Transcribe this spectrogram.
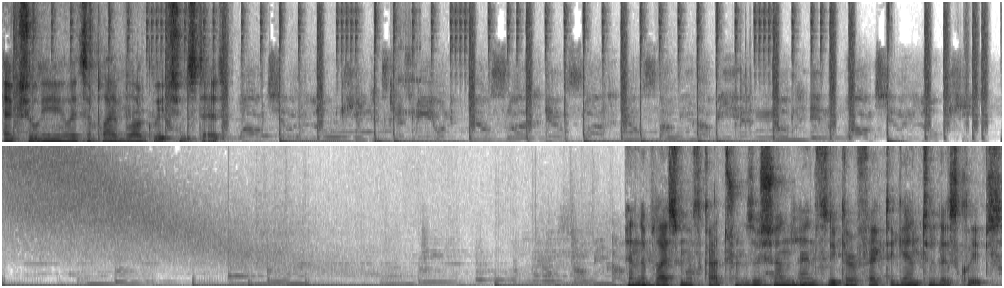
Actually, let's apply block glitch instead. And apply smooth cut transition and flicker effect again to these clips.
